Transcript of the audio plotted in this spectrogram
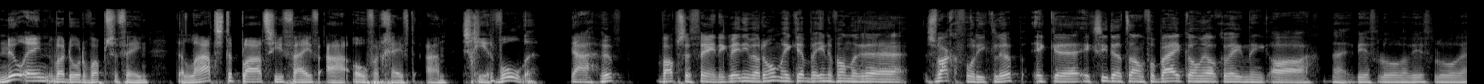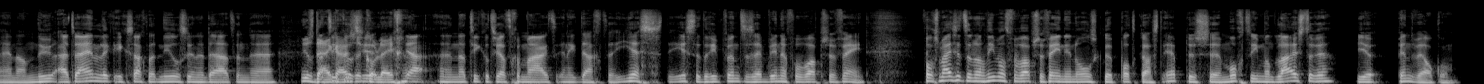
0-1, waardoor Wapserveen de laatste plaats hier 5A overgeeft aan Scheerwolde. Ja, hup. Wapseveen. Ik weet niet waarom. Ik heb een of andere eh, zwak voor die club. Ik, eh, ik zie dat dan voorbij komen elke week. En denk ik, oh, nee, weer verloren, weer verloren. En dan nu uiteindelijk, ik zag dat Niels inderdaad een, eh Niels Dijkhuizen, artikeltje- collega. Ja, een artikeltje had gemaakt. En ik dacht, yes, de eerste drie punten zijn binnen voor Wapseveen. Volgens mij zit er nog niemand van Wapseveen in onze club podcast app. Dus mocht iemand luisteren, je bent welkom.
